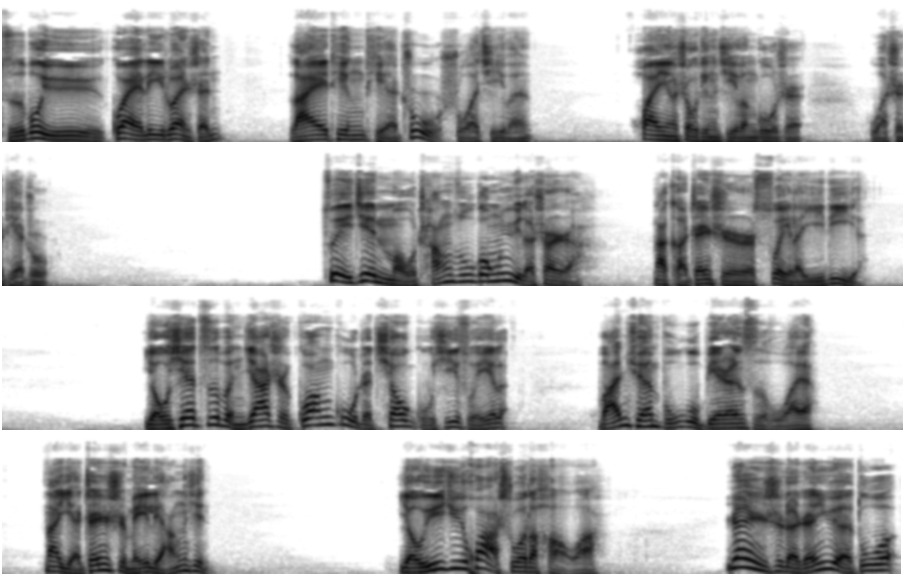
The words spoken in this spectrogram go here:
子不语怪力乱神，来听铁柱说奇闻。欢迎收听奇闻故事，我是铁柱。最近某长租公寓的事儿啊，那可真是碎了一地呀。有些资本家是光顾着敲骨吸髓了，完全不顾别人死活呀，那也真是没良心。有一句话说得好啊，认识的人越多，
